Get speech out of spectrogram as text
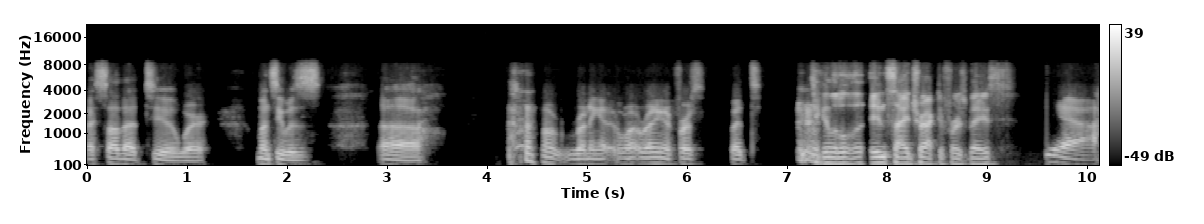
I saw that too where Muncy was uh, running at running at first, but Take a little inside track to first base. Yeah.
